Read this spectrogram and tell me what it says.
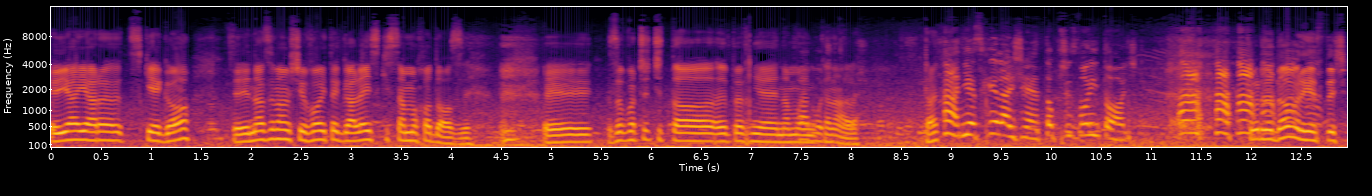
Jajarskiego. Yy, nazywam się Wojtek Galeński z Samochodozy. Yy, zobaczycie to pewnie na moim Padło ci kanale. Tak? Ha, nie schylaj się, to przyzwoitość. Kurde, dobry jesteś.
